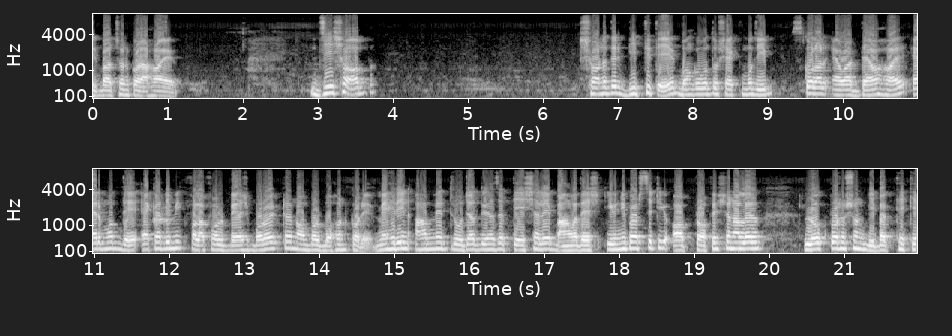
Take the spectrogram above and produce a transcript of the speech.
নির্বাচন করা হয়। যেসব সনদের ভিত্তিতে বঙ্গবন্ধু শেখ মুজিব স্কলার অ্যাওয়ার্ড দেওয়া হয়। এর মধ্যে একাডেমিক ফলাফল বেশ বড় একটা নম্বর বহন করে। মেহরিন আহমেদ রোজা দুই হাজার তেইশ সালে বাংলাদেশ ইউনিভার্সিটি অব প্রফেশনালের লোক প্রশাসন বিভাগ থেকে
